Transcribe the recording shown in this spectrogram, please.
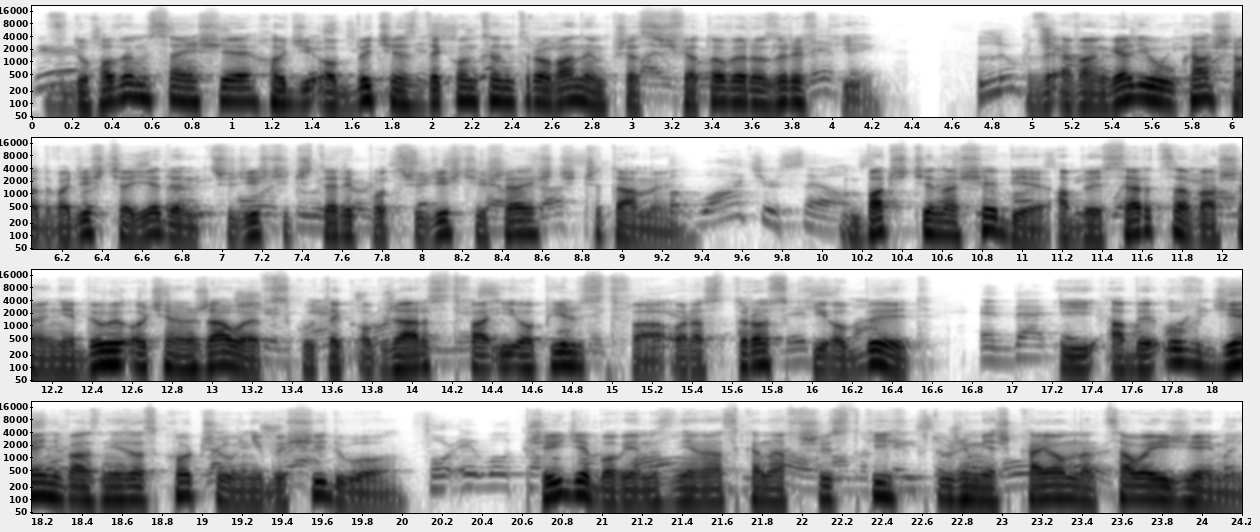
W duchowym sensie chodzi o bycie zdekoncentrowanym przez światowe rozrywki. W Ewangelii Łukasza 21, 34 po 36 czytamy: Baczcie na siebie, aby serca wasze nie były ociężałe wskutek obżarstwa i opilstwa oraz troski o byt, i aby ów dzień was nie zaskoczył niby sidło. Przyjdzie bowiem znienacka na wszystkich, którzy mieszkają na całej ziemi.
